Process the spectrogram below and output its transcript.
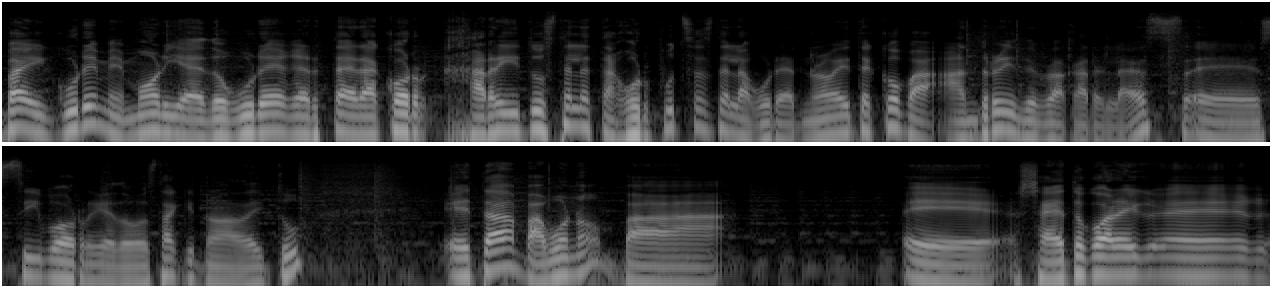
bai, gure memoria edo gure gerta erakor jarri dituztela eta gurputzaz dela gure. Norabaiteko, ba, Android bagarela, ez? E, Cyborg edo ez dakit nola daitu. Eta, ba, bueno, ba, e, saetoko e,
